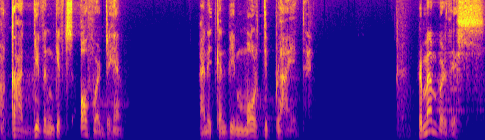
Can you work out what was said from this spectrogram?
or God given gifts offered to him, and it can be multiplied. Remember this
